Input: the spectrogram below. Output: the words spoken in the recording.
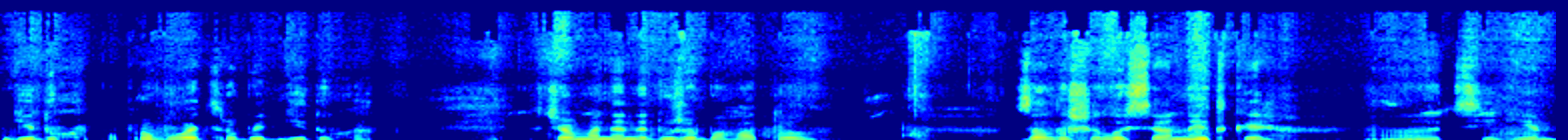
дідух, попробувати зробити дідуха. Хоча в мене не дуже багато залишилося нитки е, цієї,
